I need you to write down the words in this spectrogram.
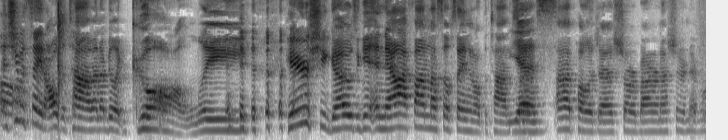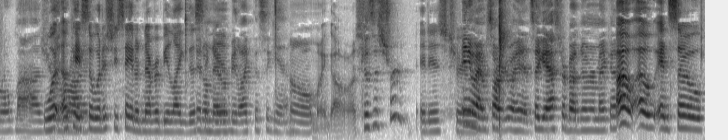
And she would say it all the time, and I'd be like, Golly, here she goes again. And now I find myself saying it all the time. So Yes. I apologize, Shar Byron. I should have never rolled my eyes. what? Okay, right. so what does she say? It'll never be like this It'll again. never be like this again. Oh my gosh, Because it's true. it is true. Anyway, I'm sorry. Go ahead. So you asked her about doing her makeup? Oh, oh, and so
